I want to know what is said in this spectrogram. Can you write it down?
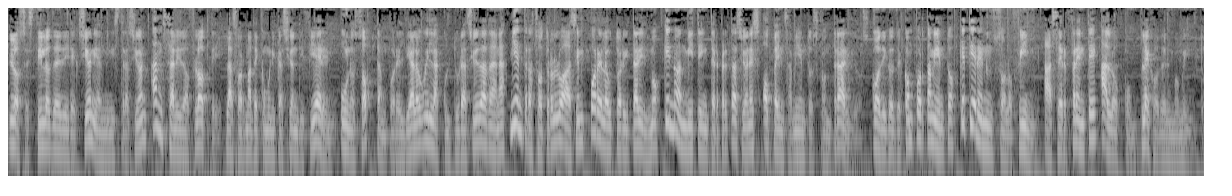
Los estilos de dirección y administración han salido a flote, las formas de comunicación difieren, unos optan por el diálogo y la cultura ciudadana, mientras otros lo hacen por el autoritarismo que no admite interpretaciones o pensamientos contrarios, códigos de comportamiento que tienen un solo fin, hacer frente a lo complejo del momento.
